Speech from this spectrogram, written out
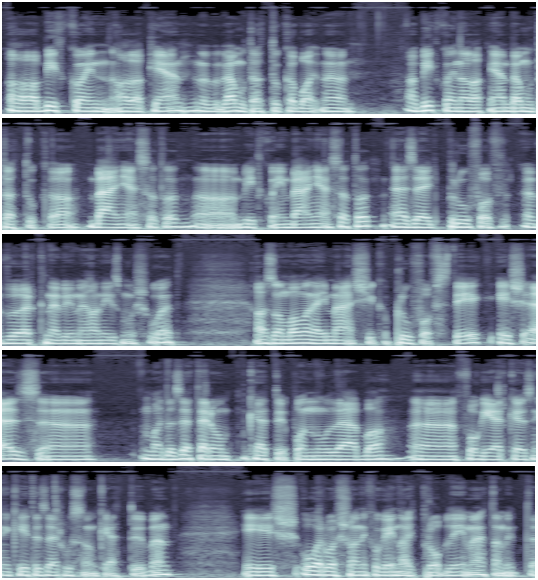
a bitcoin alapján bemutattuk a a bitcoin alapján bemutattuk a bányászatot, a bitcoin bányászatot. Ez egy proof of work nevű mechanizmus volt. Azonban van egy másik, a proof of stake, és ez majd az Ethereum 2.0-ba fog érkezni 2022-ben, és orvosolni fog egy nagy problémát, amit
